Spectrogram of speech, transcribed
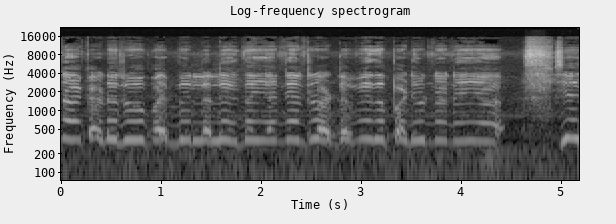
నా కాడ రూపాయి బిల్లు లేదయ్యా. నేను రోడ్డు మీద పడి ఉన్నానయ్యా. ఏ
